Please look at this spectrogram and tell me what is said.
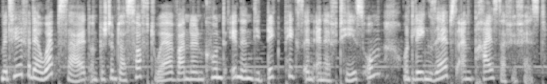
mit Hilfe der Website und bestimmter Software wandeln KundInnen die Dickpics in NFTs um und legen selbst einen Preis dafür fest.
